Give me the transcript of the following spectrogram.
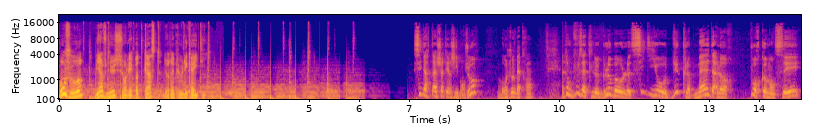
Bonjour, bienvenue sur les podcasts de République Haïti. Siddhartha Chatterjee, bonjour. Bonjour Bertrand. Donc vous êtes le Global CDO du Club Med. Alors pour commencer,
